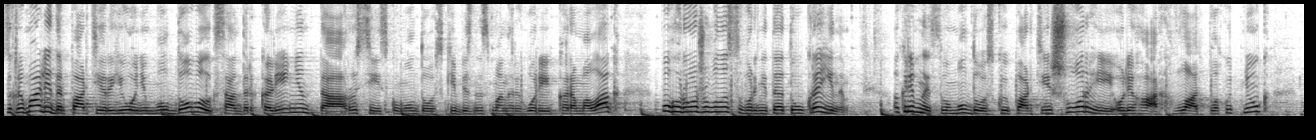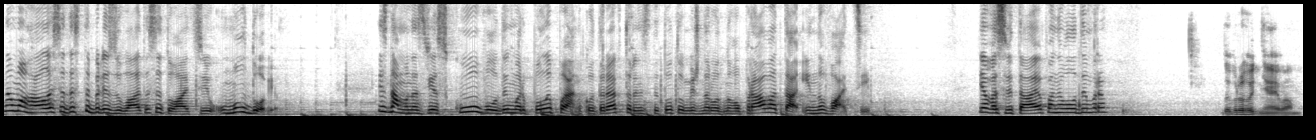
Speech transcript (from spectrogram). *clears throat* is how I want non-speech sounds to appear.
Зокрема, лідер партії регіонів Молдови Олександр Калінін та російсько-молдовський бізнесмен Григорій Карамалак погрожували суверенітету України. А керівництво молдовської партії Шор і олігарх Влад Плахотнюк намагалися дестабілізувати ситуацію у Молдові. І з нами на зв'язку Володимир Пилипенко, директор Інституту міжнародного права та інновацій. Я вас вітаю, пане Володимире. Доброго дня і вам.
